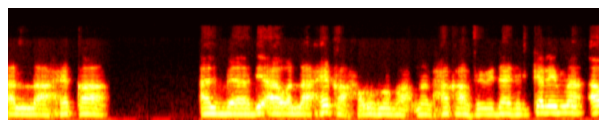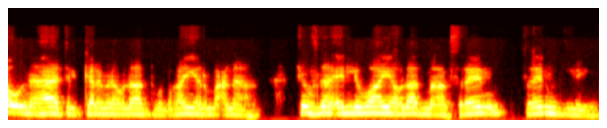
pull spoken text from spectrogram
اللاحقة البادئة واللاحقة حروف نلحقها في بداية الكلمة أو نهاية الكلمة يا أولاد وتغير معناها. شفنا اللي واي يا أولاد مع friend friendly.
